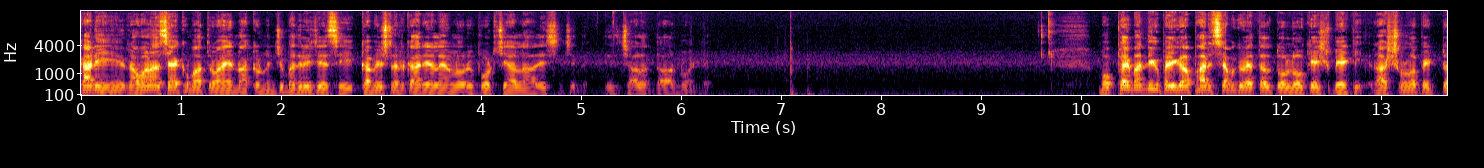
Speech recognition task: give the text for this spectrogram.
కానీ రవాణా శాఖ మాత్రం ఆయన అక్కడి నుంచి బదిలీ చేసి కమిషనర్ కార్యాలయంలో రిపోర్ట్ చేయాలని ఆదేశించింది. ఇది చాలా దారుణం అండి. ముప్పై మందికి పైగా పారిశ్రామికవేత్తలతో లోకేష్ భేటీ. రాష్ట్రంలో పెట్ట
